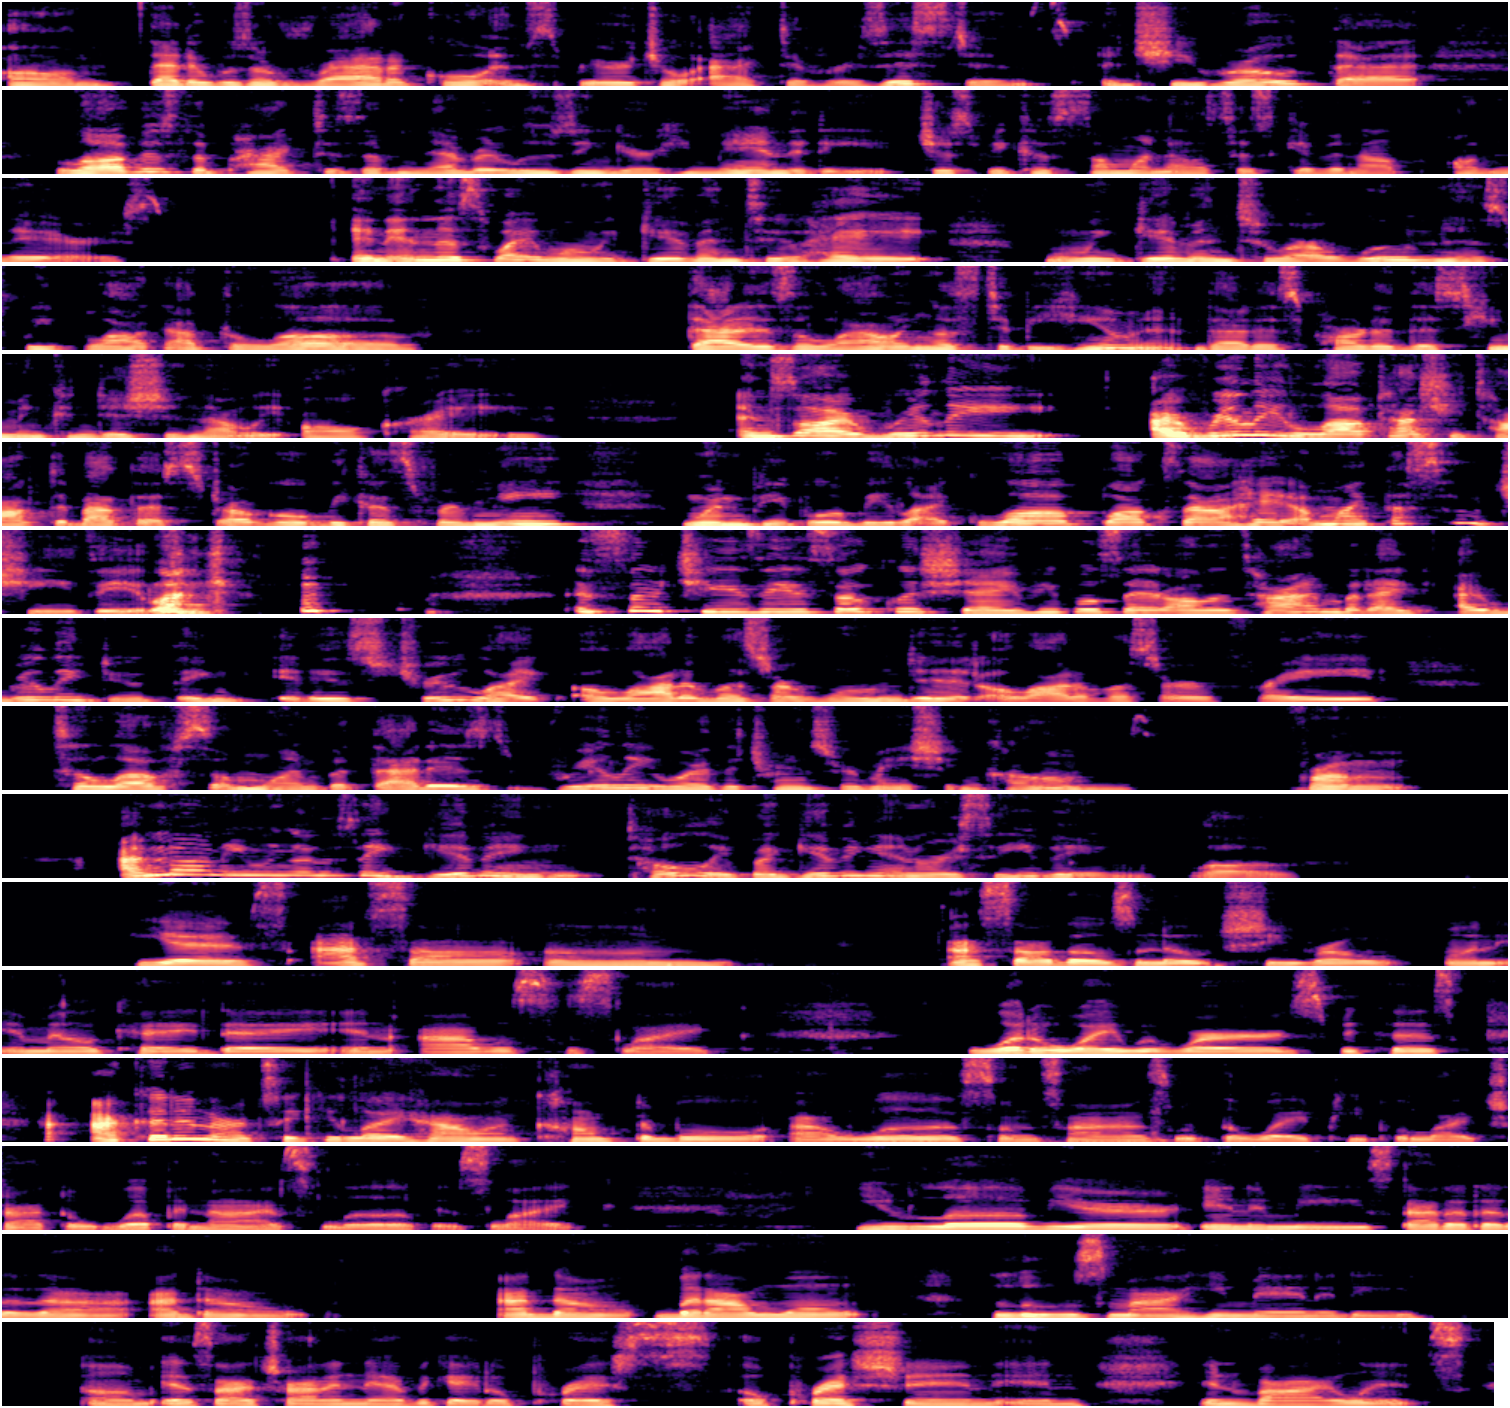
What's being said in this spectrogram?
Um, that it was a radical and spiritual act of resistance. And she wrote that Love is the practice of never losing your humanity just because someone else has given up on theirs. and in this way, when we give into hate, when we give into our woundedness, we block out the love that is allowing us to be human. That is part of this human condition that we all crave. And so I really, I really loved how she talked about that struggle because for me, when people would be like, love blocks out hate, I'm like, that's so cheesy. Like, it's so cheesy. It's so cliche. People say it all the time, but I, I really do think it is true. Like, a lot of us are wounded, a lot of us are afraid to love someone, but that is really where the transformation comes from. I'm not even going to say giving totally, but giving and receiving love. Yes, I saw um I saw those notes she wrote on MLK Day and I was just like what a way with words because I couldn't articulate how uncomfortable I was sometimes with the way people like tried to weaponize love. It's like you love your enemies, da da da da da. I don't. I don't, but I won't lose my humanity um, as I try to navigate oppress oppression and and violence.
